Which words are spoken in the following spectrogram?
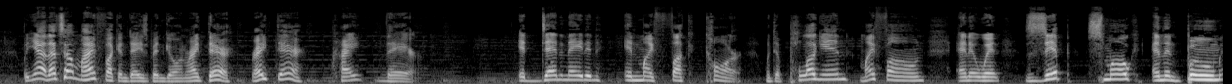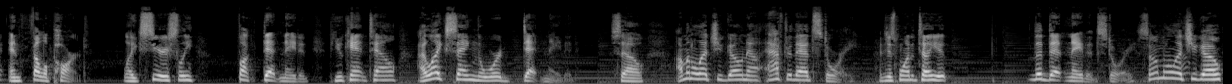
but yeah, that's how my fucking day's been going right there. Right there. Right there. It detonated in my fuck car. Went to plug in my phone and it went zip, smoke, and then boom and fell apart. Like seriously, fuck detonated. If you can't tell, I like saying the word detonated. So I'm gonna let you go now after that story. I just want to tell you the detonated story. So I'm going to let you go.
